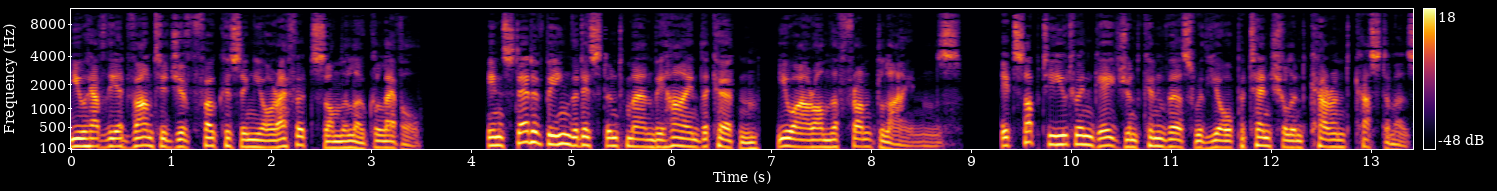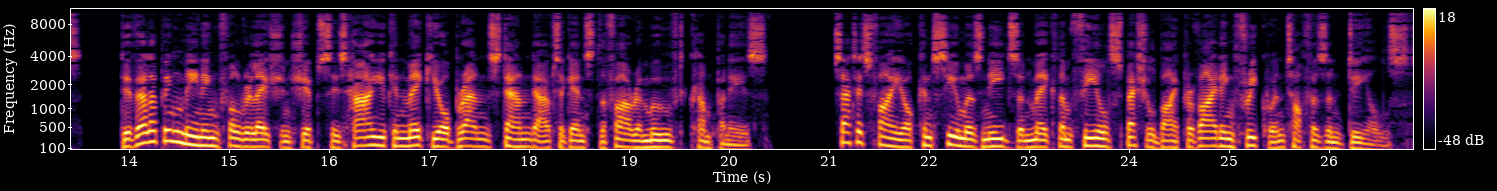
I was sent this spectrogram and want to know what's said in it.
you have the advantage of focusing your efforts on the local level. Instead of being the distant man behind the curtain, you are on the front lines. It's up to you to engage and converse with your potential and current customers. Developing meaningful relationships is how you can make your brand stand out against the far removed companies. Satisfy your consumers' needs and make them feel special by providing frequent offers and deals.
